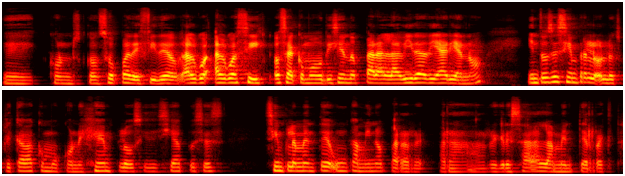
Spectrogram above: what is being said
eh, con, con, sopa de fideo, algo, algo así, o sea, como diciendo para la vida diaria, ¿no? Y entonces siempre lo, lo explicaba como con ejemplos y decía, pues es, simplemente un camino para, para regresar a la mente recta.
